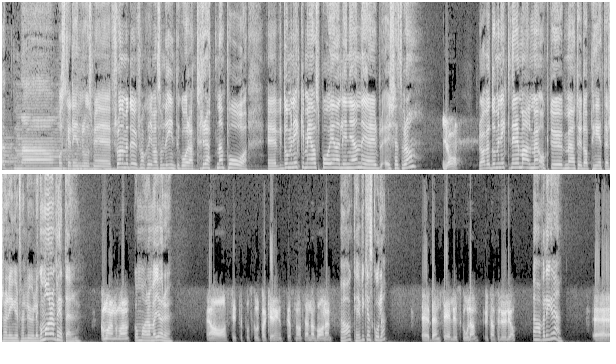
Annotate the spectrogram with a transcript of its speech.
ett namn Oskar Lindros med Från och med du från skivan som det inte går att tröttna på. Eh, Dominik är med oss på ena linjen. Är, känns det bra? Ja. Bra, vi har Dominik nere i Malmö och du möter idag Peter som ringer från Luleå. God morgon Peter! God morgon, god morgon. God morgon, vad gör du? Ja, sitter på skolparkeringen, ska snart lämna barnen. Ja, okej. Vilken skola? Eh, Benzeliusskolan utanför Luleå. Jaha, var ligger den? Eh,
